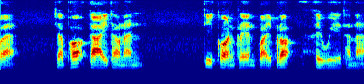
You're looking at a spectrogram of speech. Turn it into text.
ว่า เฉพาะกายเท่านั้น ที่คอนแคลนไปเพราะไอเวทนา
